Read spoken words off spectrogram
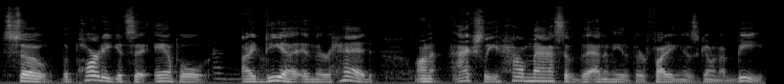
so the party gets an ample idea in their head on actually how massive the enemy that they're fighting is going to be.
